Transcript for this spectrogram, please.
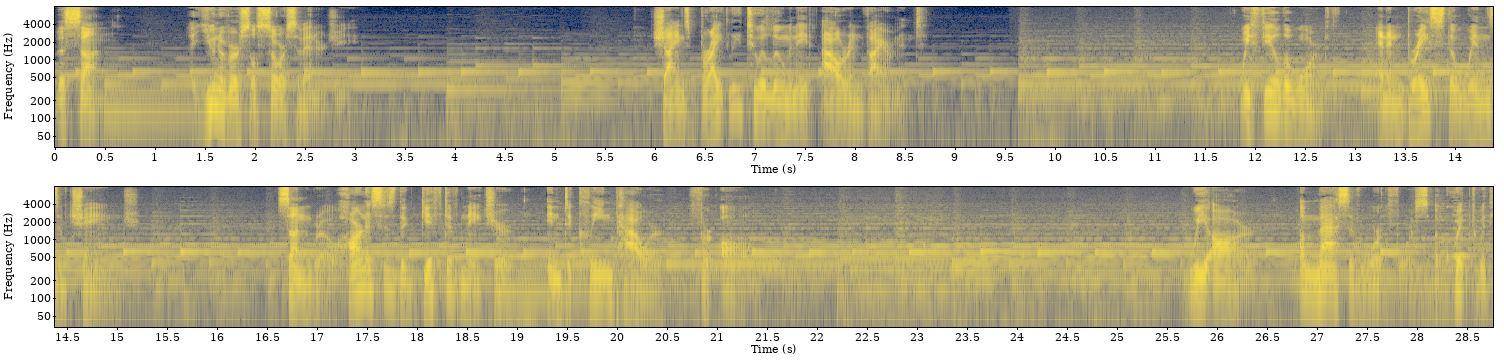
The sun, a universal source of energy, shines brightly to illuminate our environment. We feel the warmth and embrace the winds of change. Sungrow harnesses the gift of nature into clean power for all. We are a massive workforce equipped with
